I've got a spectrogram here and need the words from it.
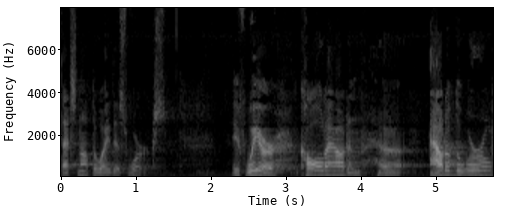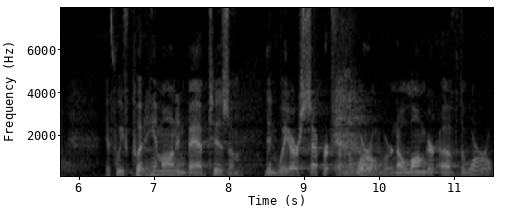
That's not the way this works. If we are called out and uh, out of the world, if we've put him on in baptism, then we are separate from the world. We're no longer of the world.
